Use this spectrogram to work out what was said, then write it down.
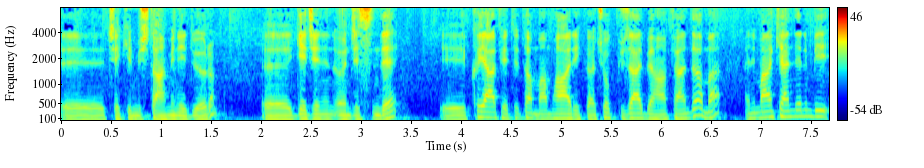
e, çekilmiş tahmin ediyorum. E, gecenin öncesinde E, kıyafeti tamam harika çok güzel bir hanımefendi ama hani mankenlerin bir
